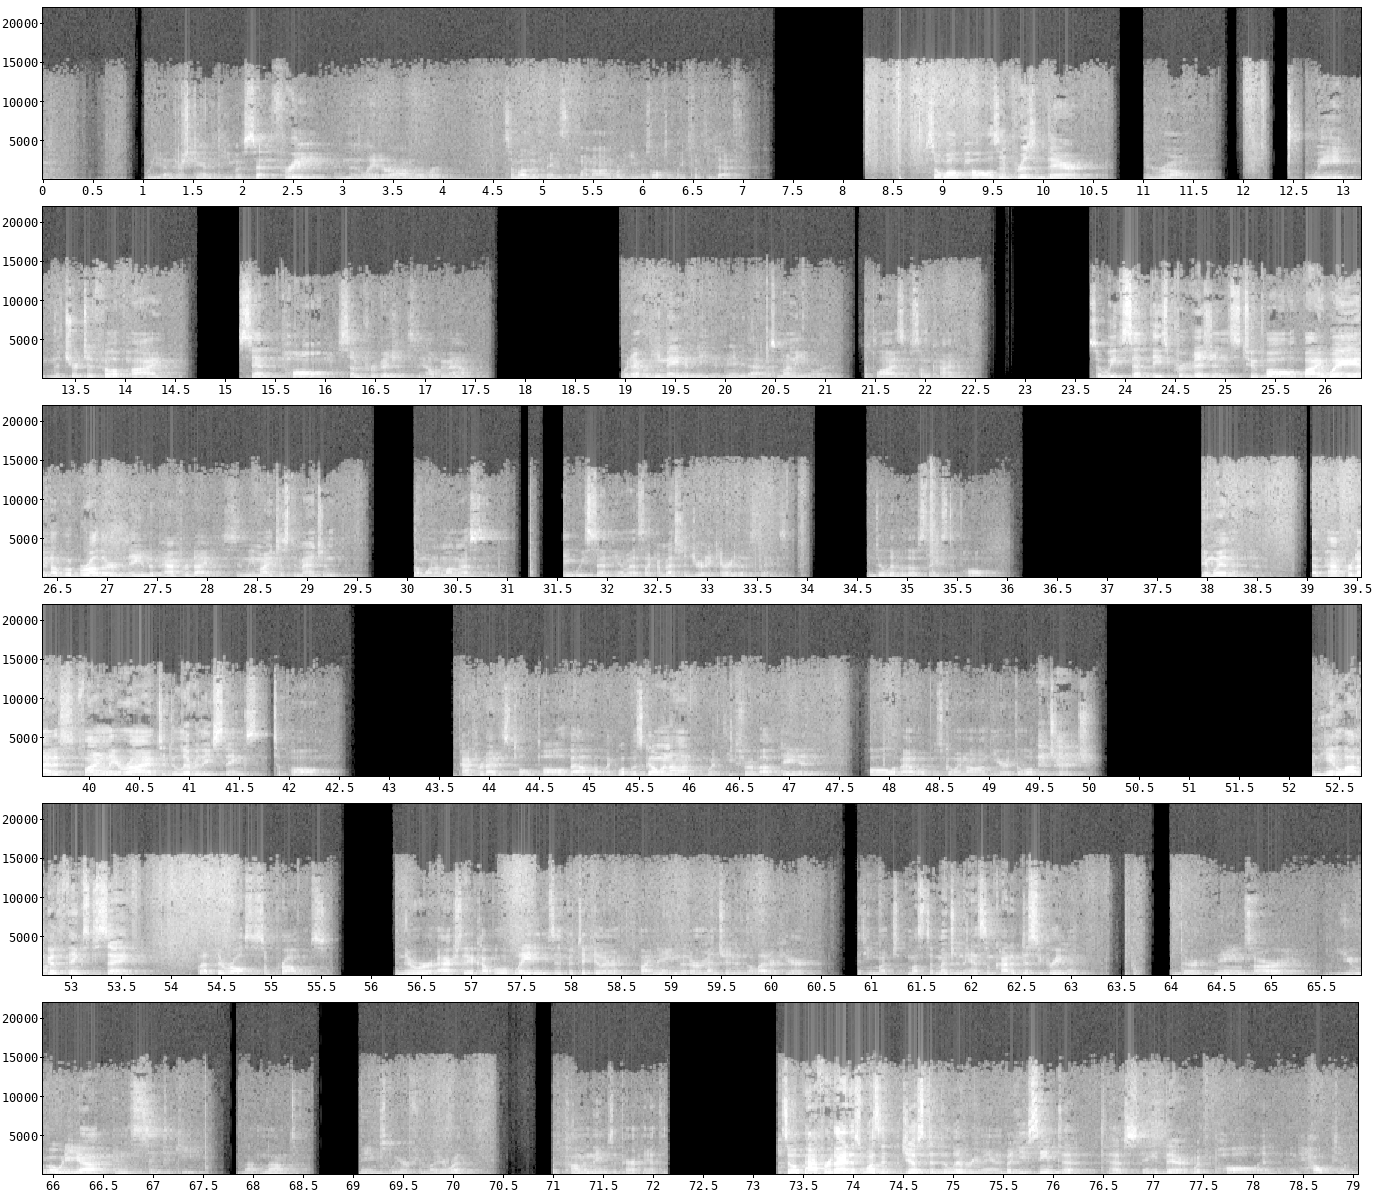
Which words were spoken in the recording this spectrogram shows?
we understand that he was set free, and then later on there were some other things that went on where he was ultimately put to death. So while Paul is imprisoned there in Rome, we, the church of Philippi, sent Paul some provisions to help him out. Whatever he may have needed, maybe that was money or supplies of some kind. So we sent these provisions to Paul by way of a brother named Epaphroditus. And we might just imagine someone among us that, hey, we sent him as like a messenger to carry those things and deliver those things to Paul. And when Epaphroditus finally arrived to deliver these things to Paul, Epaphroditus told Paul about like what was going on with he sort of updated Paul about what was going on here at the local church. And he had a lot of good things to say, but there were also some problems. And there were actually a couple of ladies in particular by name that are mentioned in the letter here that he must have mentioned. They had some kind of disagreement. And their names are Euodia and Syntyche. Not, not names we are familiar with. But common names apparently at the time. so Epaphroditus wasn't just a delivery man, but he seemed to, to have stayed there with Paul and, and helped him.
